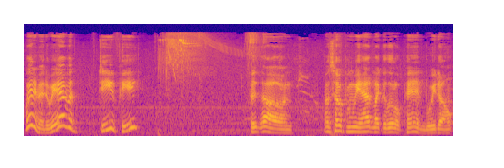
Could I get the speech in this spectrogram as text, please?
Wait a minute, do we have a DUP? But, oh, I was hoping we had like a little pin, but we don't.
